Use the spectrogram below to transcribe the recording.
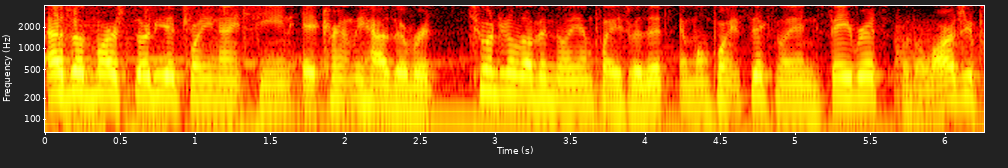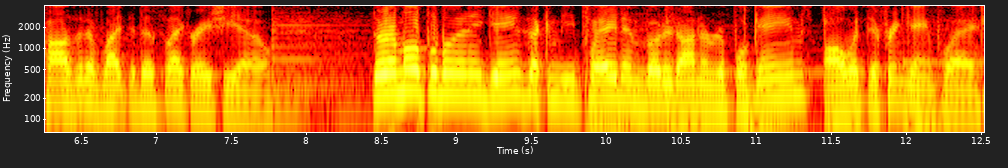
As of March 30th, 2019, it currently has over 211 million place visits and 1.6 million favorites with a largely positive like to dislike ratio. There are multiple mini games that can be played and voted on in RIPull Games, all with different gameplay.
